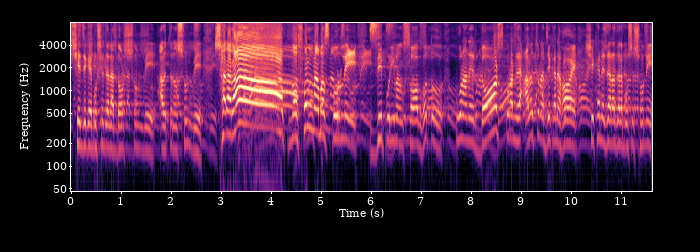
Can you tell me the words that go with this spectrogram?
সে জায়গায় বসে যারা দর্শ শুনবে আলোচনা শুনবে সারা রাত নফল নামাজ পড়লে যে পরিমাণ সব হতো কোরআনের দর্শ কোরআনের আলোচনা যেখানে হয় সেখানে যারা যারা বসে শোনে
